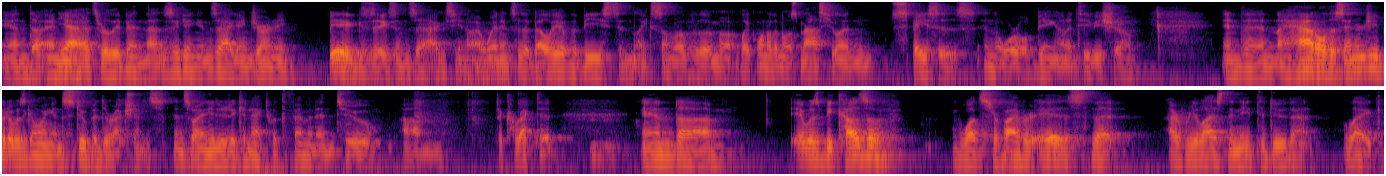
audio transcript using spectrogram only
And uh, and yeah, it's really been that zigging and zagging journey. Big zigs and zags. You know, I went into the belly of the beast in like some of the mo- like one of the most masculine spaces in the world, being on a TV show and then I had all this energy, but it was going in stupid directions, and so I needed to connect with the feminine to um, to correct it. Mm-hmm. And uh, it was because of what Survivor is that I realized the need to do that. Like,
